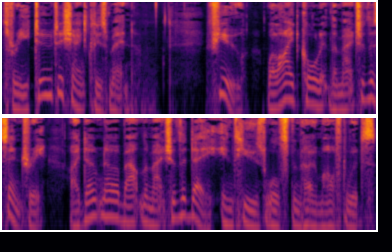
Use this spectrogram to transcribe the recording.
3 2 to Shankly's men. Phew, well, I'd call it the match of the century. I don't know about the match of the day, enthused Wolstenholme afterwards.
